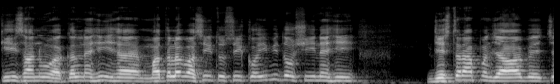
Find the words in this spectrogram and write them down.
ਕੀ ਸਾਨੂੰ ਅਕਲ ਨਹੀਂ ਹੈ? ਮਤਲਬ ਅਸੀਂ, ਤੁਸੀਂ ਕੋਈ ਵੀ ਦੋਸ਼ੀ ਨਹੀਂ। ਜਿਸ ਤਰ੍ਹਾਂ ਪੰਜਾਬ ਵਿੱਚ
